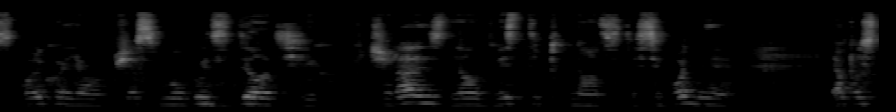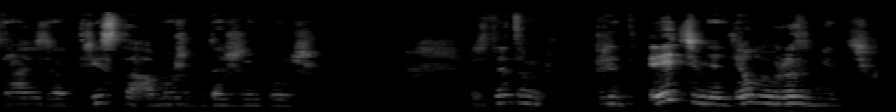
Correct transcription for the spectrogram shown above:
сколько я вообще смогу сделать их. Вчера я сделал 215, а сегодня я постараюсь сделать 300, а может быть даже и больше. Перед этим, перед этим я делаю разминочку.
